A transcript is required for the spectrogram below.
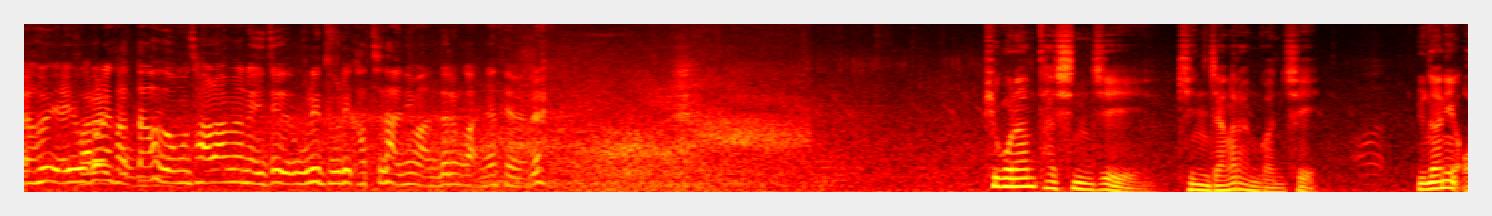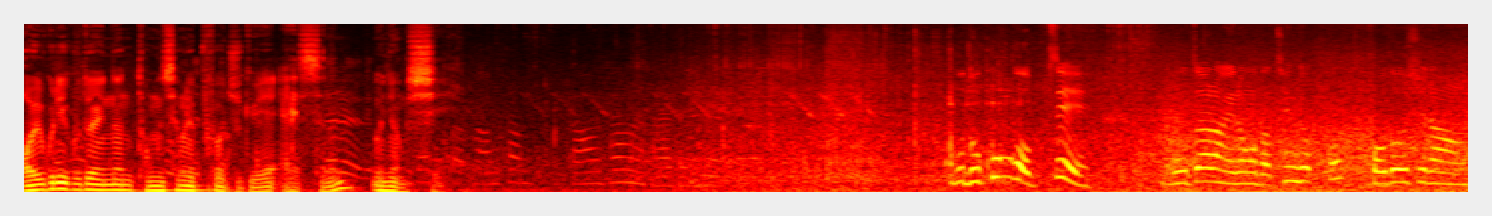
야, 야 이번에 갔다가 없네. 너무 잘하면 이제 우리 둘이 같이 다니면 안 되는 거 아니야 대회를? 피곤함 탓인지 긴장을 한 건지 유난히 얼굴이 굳어 있는 동생을 풀어주기 위해 애쓰는 은영 씨. 뭐 놓고 온 거 없지? 모자랑 이런 거 다 챙겼고 겉옷이랑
